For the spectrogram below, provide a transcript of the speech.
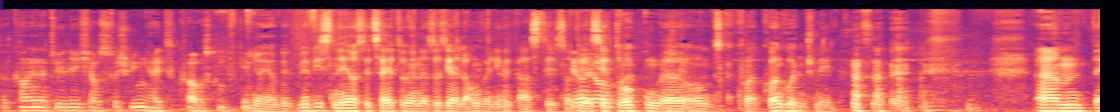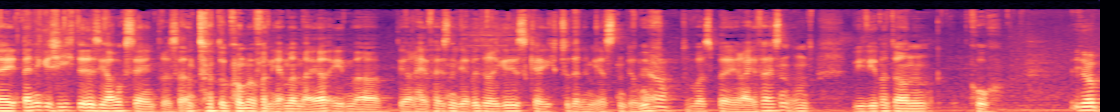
da kann ich natürlich aus Verschwiegenheit keine Auskunft geben. Ja, ja, wir, wir wissen ja aus den Zeitungen, dass er sehr langweiliger Gast ist und Ja, er ist sehr trocken äh, und kein- keinen guten Schmäh. ähm, de, deine Geschichte ist ja auch sehr interessant. Da kommen wir von Hermann Mayer, eben äh, der Raiffeisen Werbeträger ist, gleich zu deinem ersten Beruf. Du warst bei Raiffeisen und wie wird man dann Koch? Ich habe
